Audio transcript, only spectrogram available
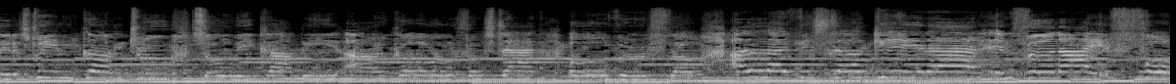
Team dream come true so we copy our code from Stack Overflow. Our life is stuck in an infinite for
